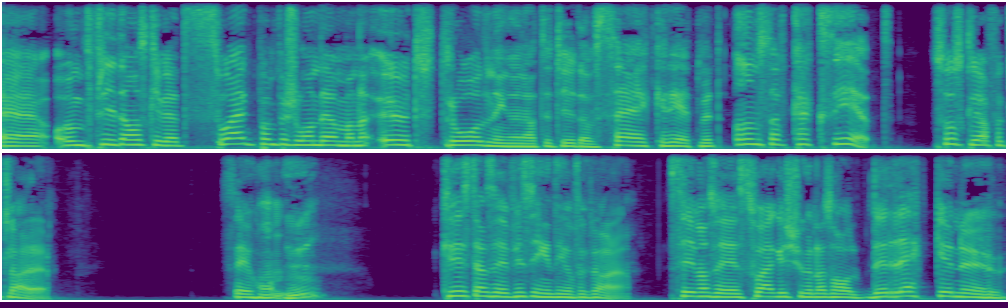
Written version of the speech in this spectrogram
Eh, och Frida hon skriver att swag på en person där man har utstrålning och en attityd av säkerhet med ett uns av kaxighet. Så skulle jag förklara det. Säger hon. Christian säger, det finns ingenting att förklara. Simon säger, swagger 2012, det räcker nu.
